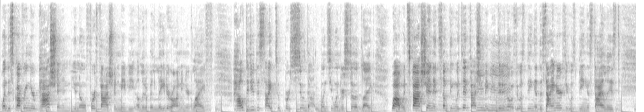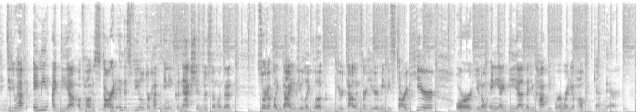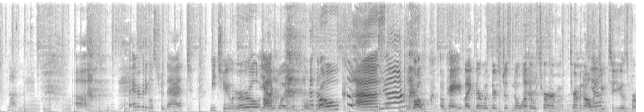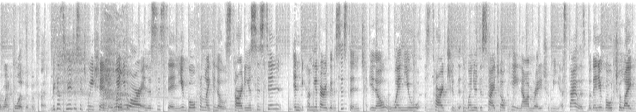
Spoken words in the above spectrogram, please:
when discovering your passion, you know, for fashion, maybe a little bit later on in your life, how did you decide to pursue that once you understood, like, wow, it's fashion, it's something within fashion. Maybe you didn't know if it was being a designer, if it was being a stylist. Did you have any idea of how to start in this field or have any connections or someone that sort of like guided you, like, look, your talents are here, maybe start here? Or, you know, any idea that you had before already of how to get there? None. Uh, everybody goes through that. Me too. Girl, Yeah. I was broke as Yeah. broke. Okay, like there was, there's just no other term terminology Yeah. to use for what I was at the time. Because here's the situation: when you are an assistant, you go from like you know starting assistant and becoming a very good assistant. You know, when you start to when you decide to okay, now I'm ready to be a stylist, but then you go to like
